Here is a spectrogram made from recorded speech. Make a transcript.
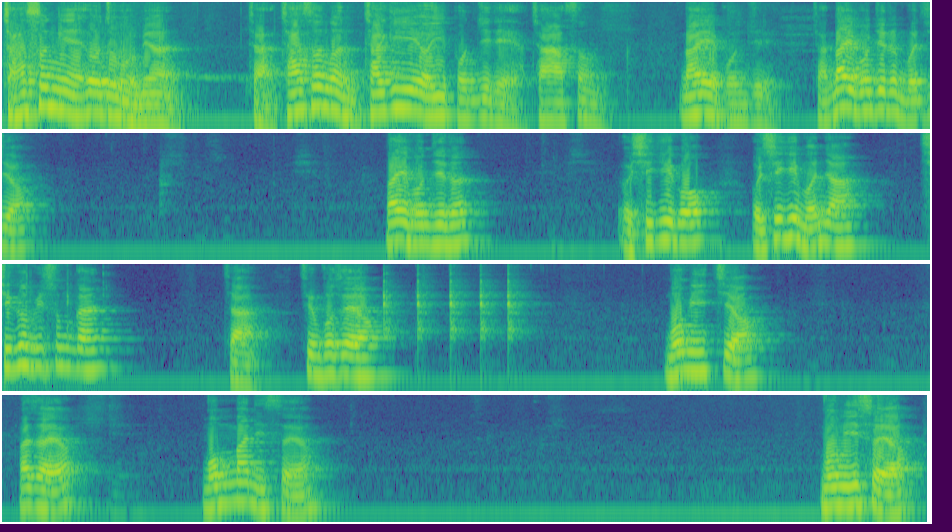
자성에 어두우면, 자, 자성은 자기의 본질이에요. 자성. 나의 본질. 자, 나의 본질은 뭐지요? 나의 본질은 의식이고, 의식이 뭐냐? 지금 이 순간, 자, 지금 보세요. 몸이 있죠? 맞아요? 몸만 있어요. 몸이 있어요?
